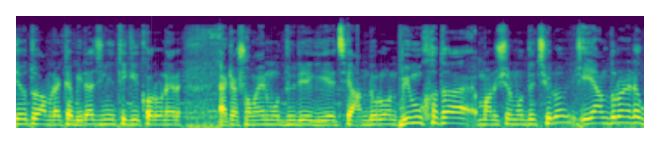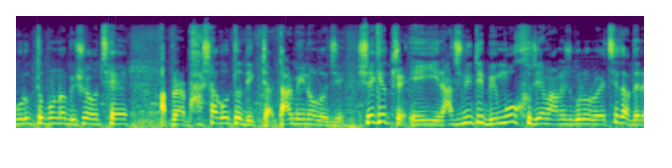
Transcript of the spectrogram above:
যেহেতু আমরা একটা বিরাজনীতিকীকরণের একটা সময়ের মধ্য দিয়ে গিয়েছি, আন্দোলন বিমুখতা মানুষের মধ্যে ছিল। এই আন্দোলনের একটা গুরুত্বপূর্ণ বিষয় হচ্ছে আপনার ভাষাগত দিকটা টার্মিনোলজি সেক্ষেত্রে এই রাজনীতি বিমুখ যে মানুষগুলো রয়েছে, তাদের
